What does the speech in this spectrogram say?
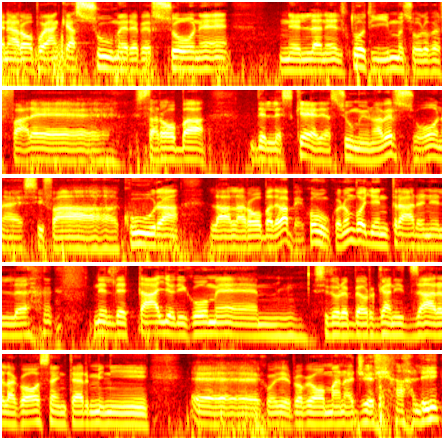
una roba, puoi anche assumere persone nel, nel tuo team solo per fare sta roba delle schede, assumi una persona e si fa cura la, la roba. De... Vabbè, comunque non voglio entrare nel, nel dettaglio di come mh, mm, si dovrebbe organizzare la cosa in termini eh, come dire, proprio manageriali,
